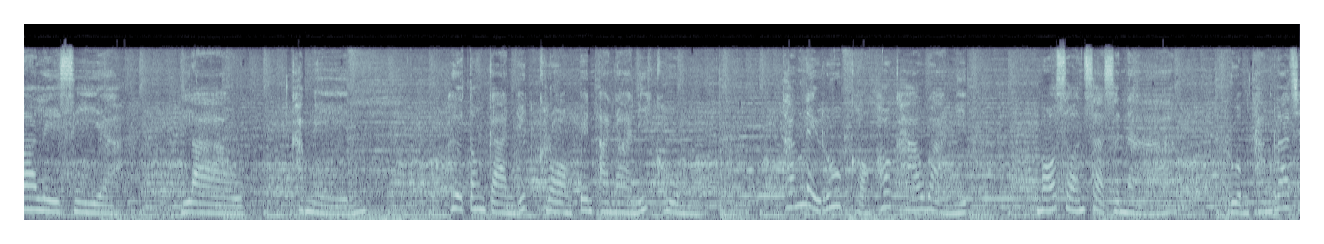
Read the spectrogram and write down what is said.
มาเลเซีย ลาวเขมร เพื่อต้องการยึดครองเป็นอาณานิคม ทั้งในรูปของพ่อค้าวานิชหมอสอนศาสนา รวมทั้งราช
